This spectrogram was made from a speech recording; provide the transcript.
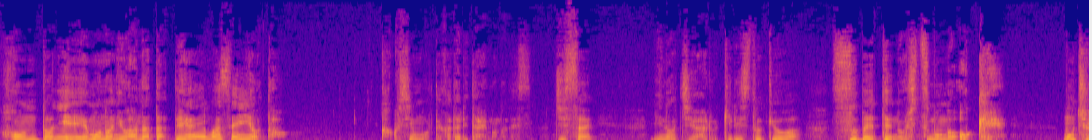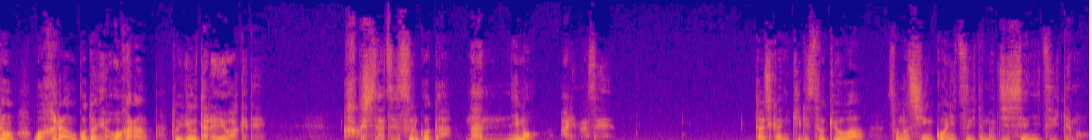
本当にええものにはあなた出会えませんよと確信持って語りたいものです。実際命あるキリスト教は全ての質問が OK もちろん分からんことには分からんと言うたらええわけで。隠し立てすることは何にもありません。確かにキリスト教はその信仰についても実践についても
